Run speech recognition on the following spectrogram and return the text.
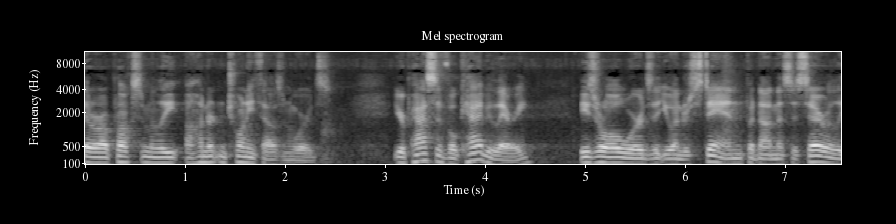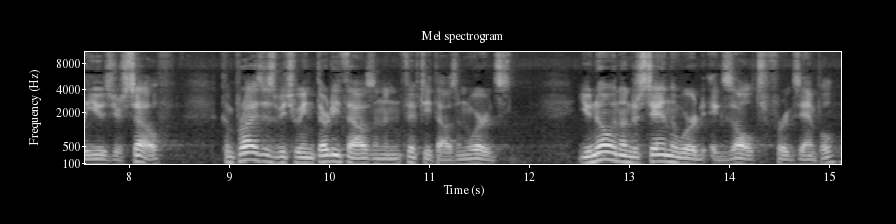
there are approximately 120,000 words. Your passive vocabulary, these are all words that you understand but not necessarily use yourself, comprises between 30,000 and 50,000 words. You know and understand the word exalt, for example,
